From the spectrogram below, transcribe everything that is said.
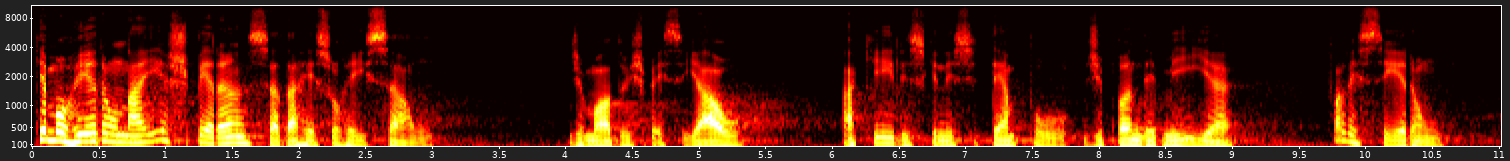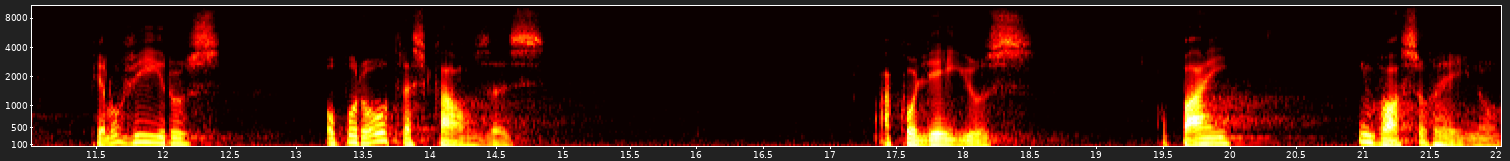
que morreram na esperança da ressurreição. De modo especial, aqueles que nesse tempo de pandemia faleceram pelo vírus ou por outras causas. Acolhei-os, ó Pai, em vosso reino.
